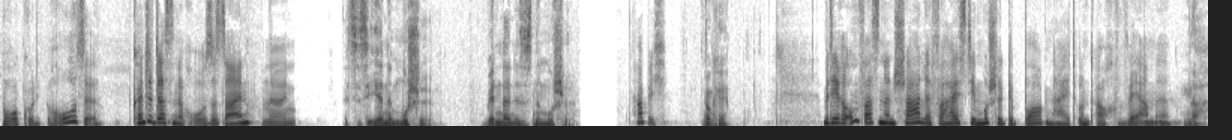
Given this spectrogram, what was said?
Brokkoli. Rose. Könnte das eine Rose sein? Nein. Es ist eher eine Muschel. Wenn, dann ist es eine Muschel. Hab ich. Okay. Mit ihrer umfassenden Schale verheißt die Muschel Geborgenheit und auch Wärme. Na,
